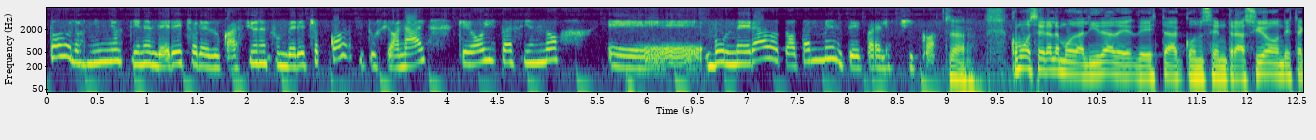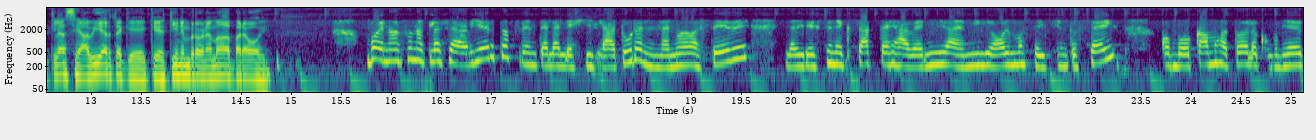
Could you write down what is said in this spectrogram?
Todos los niños tienen derecho a la educación, es un derecho constitucional que hoy está siendo eh, vulnerado totalmente para los chicos. Claro. ¿Cómo será la modalidad de, esta concentración, de esta clase abierta que, que tienen programada para hoy? Bueno, es una clase abierta frente a la legislatura en la nueva sede. La dirección exacta es Avenida Emilio Olmos 606. Convocamos a toda la comunidad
